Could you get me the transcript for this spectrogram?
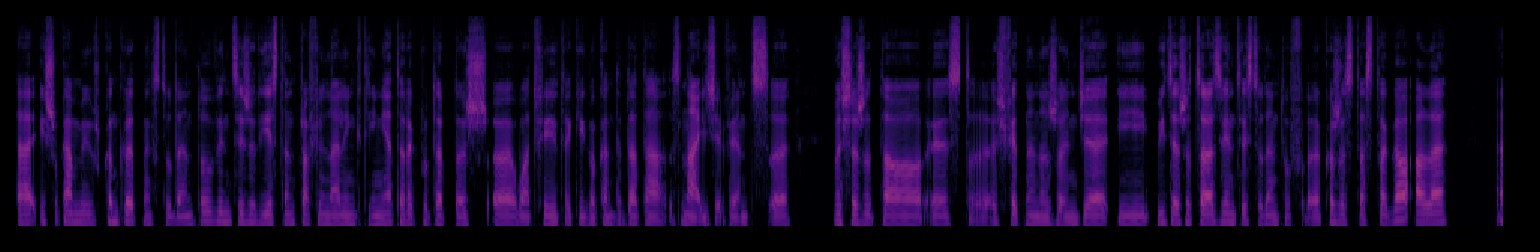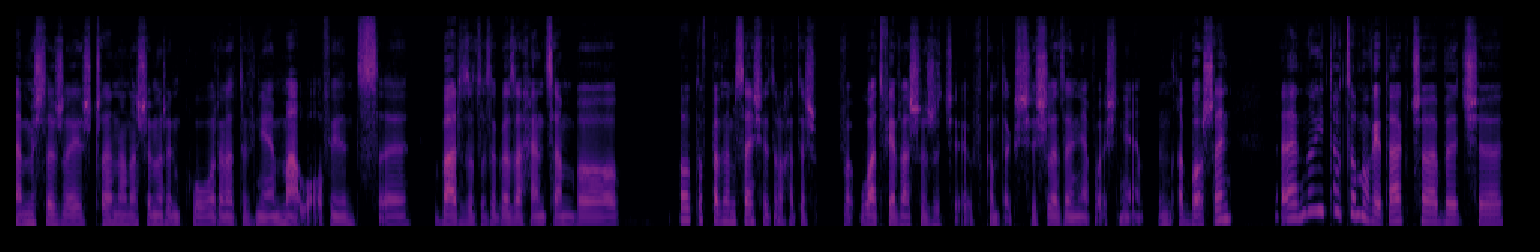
e, i szukamy już konkretnych studentów, więc jeżeli jest ten profil na LinkedInie, to rekruter też e, łatwiej takiego kandydata znajdzie, więc e, myślę, że to jest świetne narzędzie i widzę, że coraz więcej studentów korzysta z tego, ale myślę, że jeszcze na naszym rynku relatywnie mało, więc bardzo do tego zachęcam, bo bo to w pewnym sensie trochę też ułatwia wasze życie w kontekście śledzenia właśnie mm, ogłoszeń. E, No i to, co mówię, tak, trzeba być, e,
